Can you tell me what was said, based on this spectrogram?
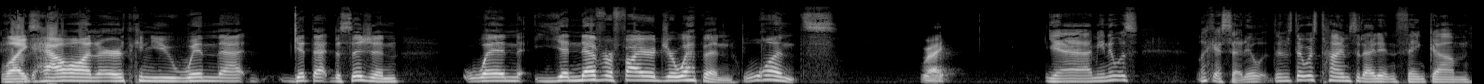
Like, how on earth can you win that, get that decision when you never fired your weapon once? Right. Yeah, I mean, it was like I said. It, there was there was times that I didn't think um,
